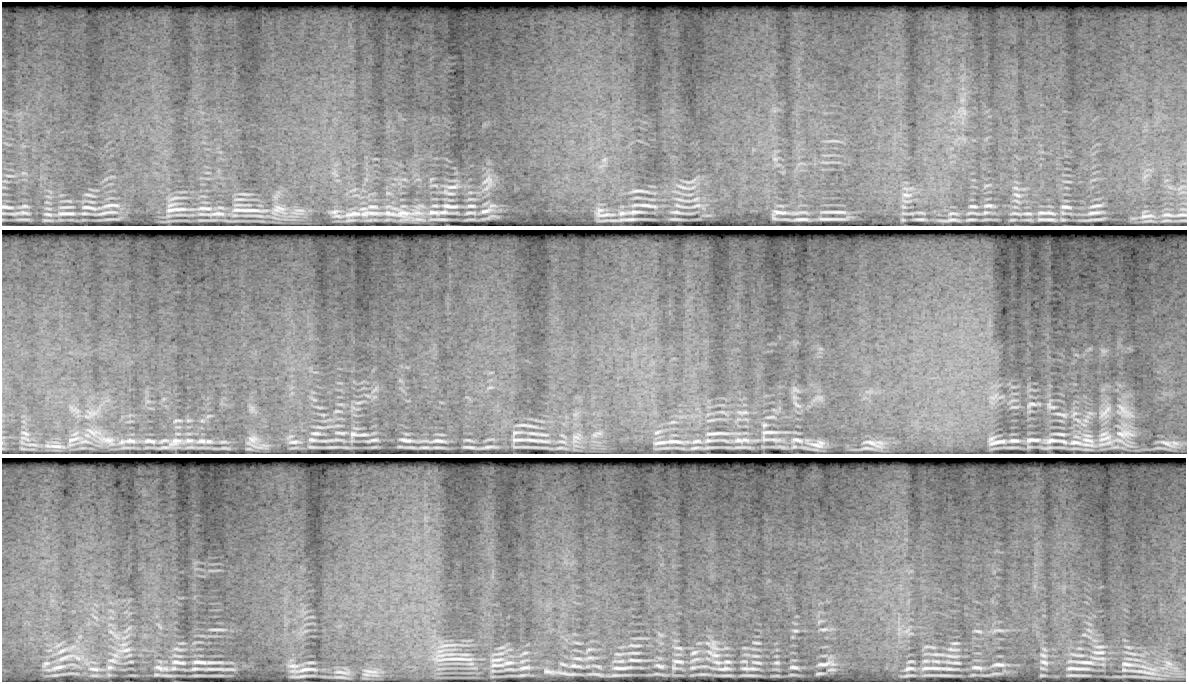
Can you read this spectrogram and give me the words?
চাইলে ছোটও পাবে বড় চাইলে বড়ও পাবে। এগুলো কত কেজিতে লাখ হবে? এগুলো আপনার কেজিতে সাম বিশ হাজার সামথিং থাকবে। বিশ হাজার সামথিং তাই না? এগুলো কেজি কত করে দিচ্ছেন? এইটা আমরা ডাইরেক্ট কেজি বেচতেছি পনেরোশো টাকা। পনেরোশো টাকা করে পার কেজি? জি। এই রেটেই দেওয়া যাবে তাই না? জি। এবং এটা আজকের বাজারের রেট দিছি। আর পরবর্তীতে যখন ফোন আসবে তখন আলোচনা সাপেক্ষে যে কোনো মাছের রেট সবসময় আপ ডাউন হয়।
